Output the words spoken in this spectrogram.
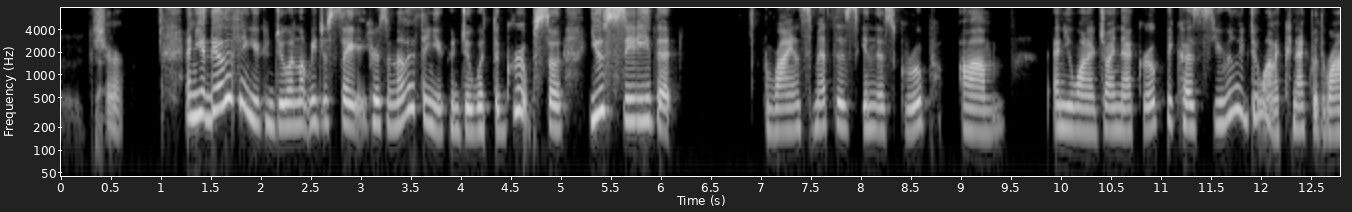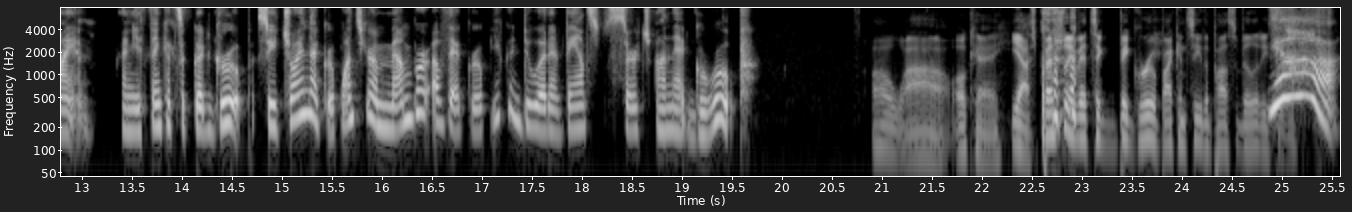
of. Sure. Uh, sure. And you, the other thing you can do, and let me just say, here's another thing you can do with the groups. So you see that Ryan Smith is in this group, um, and you want to join that group because you really do want to connect with Ryan and you think it's a good group. So you join that group. Once you're a member of that group, you can do an advanced search on that group. Oh wow. Okay. Yeah, especially if it's a big group, I can see the possibilities. Yeah.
